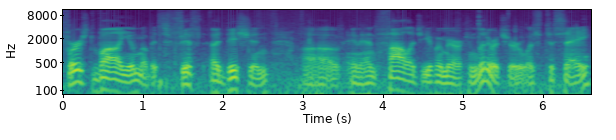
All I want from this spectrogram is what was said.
first volume of its fifth edition of an anthology of American literature was to say,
